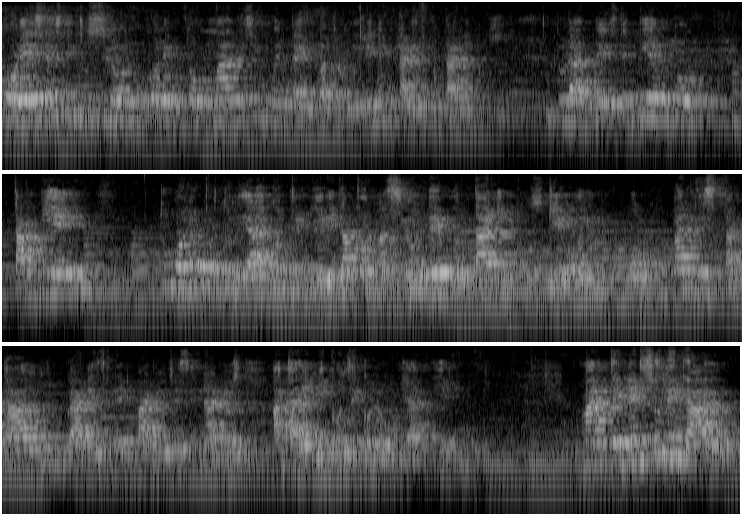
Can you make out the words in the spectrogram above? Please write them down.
por esta institución colectó más de 54.000 ejemplares botánicos. Durante este tiempo también tuvo la oportunidad de contribuir en la formación de botánicos que hoy ocupan destacados lugares en varios escenarios académicos de Colombia y el mundo. Mantener su legado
